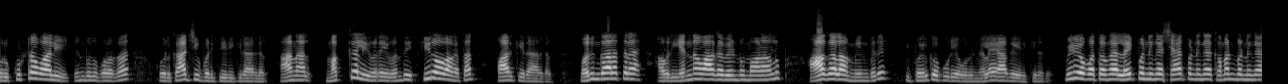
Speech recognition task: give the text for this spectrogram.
ஒரு குற்றவாளி என்பது போல தான் ஒரு காட்சிப்படுத்தி இருக்கிறார்கள். ஆனால் மக்கள் இவரை வந்து ஹீரோவாகத்தான் பார்க்கிறார்கள். வருங்காலத்தில் அவர் என்னவாக வேண்டுமானாலும் ஆகலாம் என்பது இப்போ இருக்கக்கூடிய ஒரு நிலையாக இருக்கிறது. வீடியோ பார்த்தவங்க லைக் பண்ணுங்க ஷேர் பண்ணுங்க கமெண்ட் பண்ணுங்க.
